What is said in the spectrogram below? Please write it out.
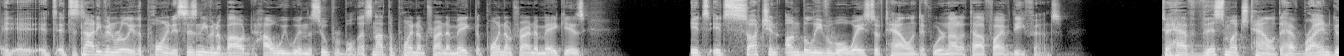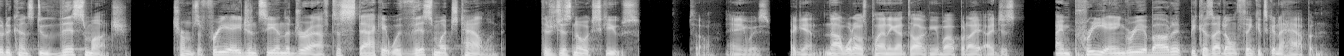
it, it, it's not even really the point. This isn't even about how we win the Super Bowl. That's not the point I'm trying to make. The point I'm trying to make is it's it's such an unbelievable waste of talent if we're not a top five defense. To have this much talent, to have Brian Gutekunst do this much in terms of free agency and the draft, to stack it with this much talent, there's just no excuse. So, anyways, again, not what I was planning on talking about, but I, I just I'm pretty angry about it because I don't think it's going to happen.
